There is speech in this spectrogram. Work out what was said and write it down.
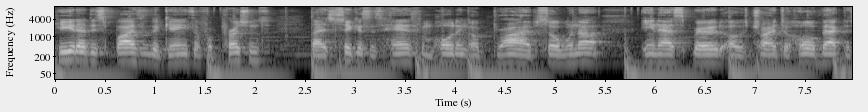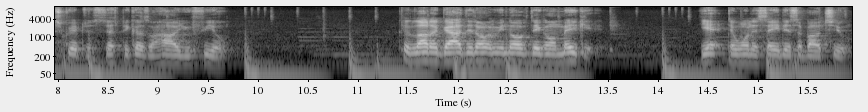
He that despises the gains of oppressions, that shaketh his hands from holding a bribe. So we're not in that spirit of trying to hold back the scriptures just because of how you feel. Because a lot of guys, they don't even know if they're going to make it. Yet they want to say this about you.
